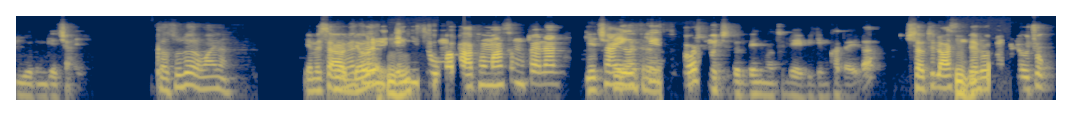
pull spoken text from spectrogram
duyuyorum geçen yıl. Katılıyorum aynen. Ya mesela Laur'un en iyi savunma performansı muhtemelen geçen yılki Spurs maçıdır benim hatırlayabildiğim kadarıyla. İşte hatırlarsın DeRozan bloğu çok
